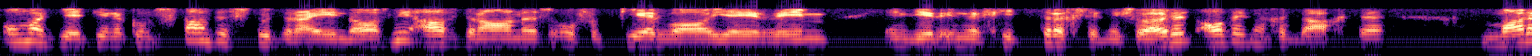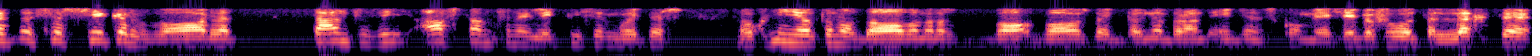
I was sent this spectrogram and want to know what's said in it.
omdat jy teen 'n konstante spoed ry en daar's nie afdraandes of verkeer waar jy rem en weer energie terugsit nie. So hou dit altyd in gedagte. Maar dit is verseker waar dat tans is die afstand van elektriese motors nog nie heeltemal daar wanneer ons waar, waar ons by binnebrand engines kom nie. As jy byvoorbeeld 'n ligte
